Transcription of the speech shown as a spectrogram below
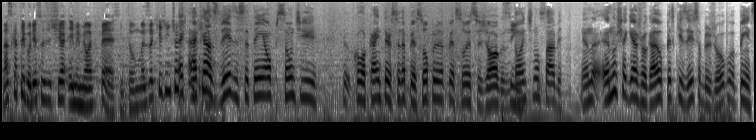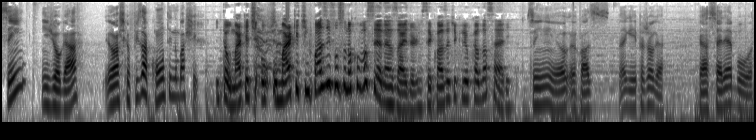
nas categorias só existia MMOFPS, então, mas aqui a gente acha É, é que às vezes você tem a opção de colocar em terceira pessoa ou primeira pessoa esses jogos, Sim. então a gente não sabe. Eu, eu não cheguei a jogar, eu pesquisei sobre o jogo, eu pensei em jogar, eu acho que eu fiz a conta e não baixei. Então, o marketing, o, o marketing quase funcionou com você, né, Zyder? Você quase adquiriu por causa da série. Sim, eu, eu quase peguei pra jogar. A série é boa.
